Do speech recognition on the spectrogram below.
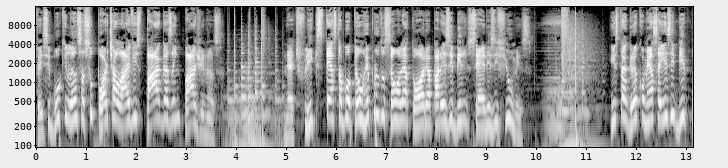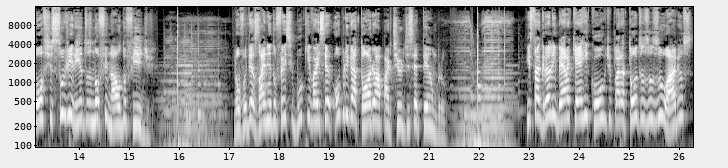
Facebook lança suporte a lives pagas em páginas. Netflix testa botão reprodução aleatória para exibir séries e filmes. Instagram começa a exibir posts sugeridos no final do feed. Novo design do Facebook vai ser obrigatório a partir de setembro. Instagram libera QR Code para todos os usuários.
